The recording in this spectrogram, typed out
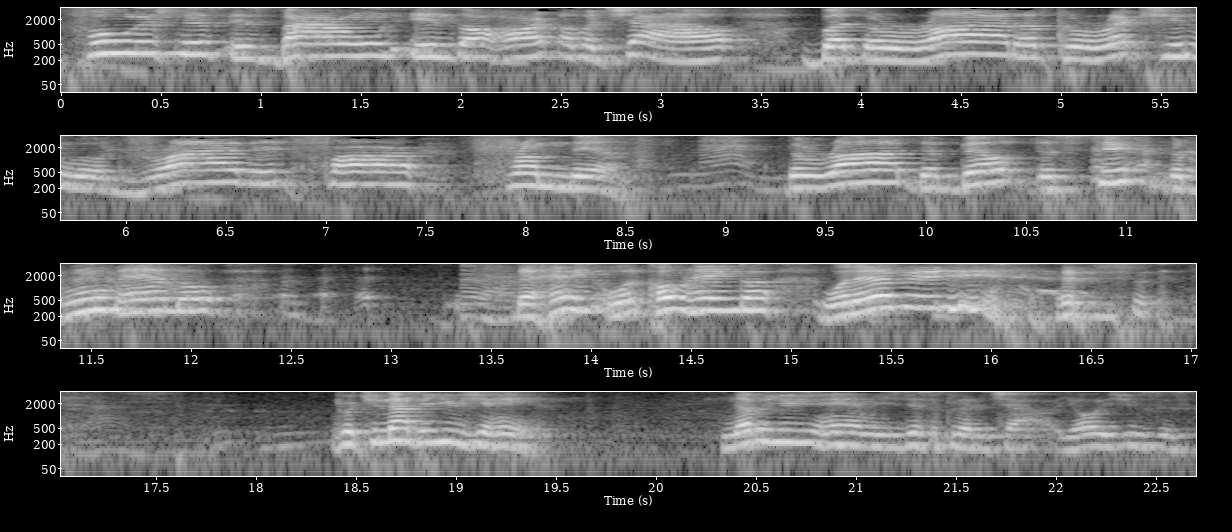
Foolishness is bound in the heart of a child, but the rod of correction will drive it far from them. Amen. The rod, the belt, the stick, the broom handle, the hang, what coat hanger, whatever it is. but you're not to use your hand. Never use your hand when you discipline a child. You always use this.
